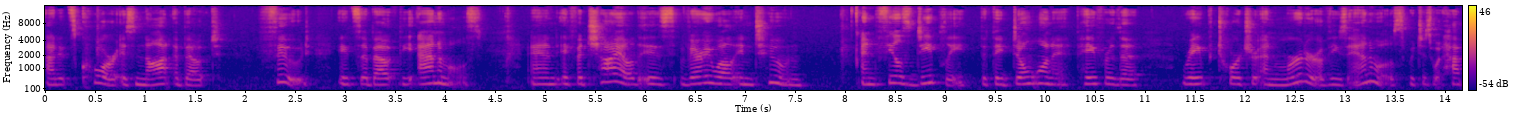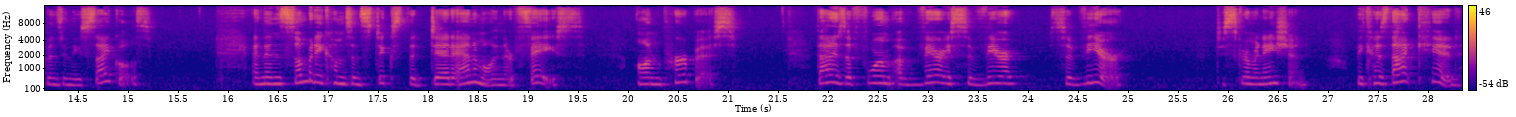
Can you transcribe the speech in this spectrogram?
at its core is not about food, it's about the animals. And if a child is very well in tune and feels deeply that they don't want to pay for the rape, torture, and murder of these animals, which is what happens in these cycles, and then somebody comes and sticks the dead animal in their face on purpose, that is a form of very severe, severe discrimination because that kid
